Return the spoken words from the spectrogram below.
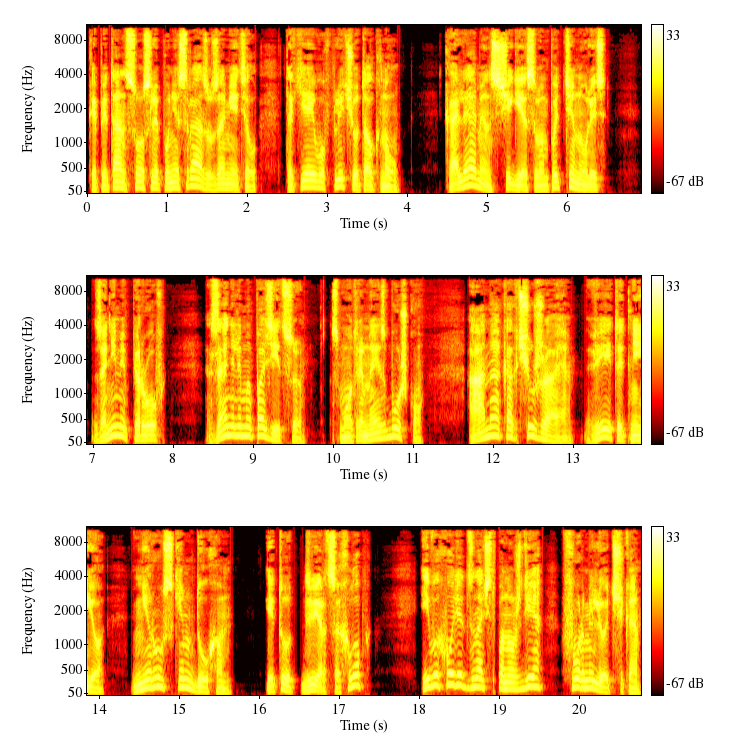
Капитан сослепу не сразу заметил, так я его в плечо толкнул. Калямин с Чегесовым подтянулись. За ними Перов. Заняли мы позицию. Смотрим на избушку. А она как чужая, веет от нее не русским духом. И тут дверца хлоп, и выходит, значит, по нужде в форме летчика.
